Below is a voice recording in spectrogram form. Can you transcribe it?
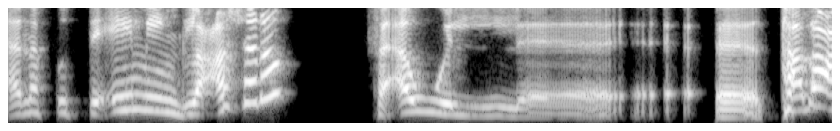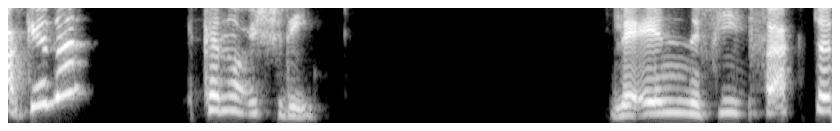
أنا كنت aiming ل 10 في أول طلعة كده كانوا 20 لأن في factor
